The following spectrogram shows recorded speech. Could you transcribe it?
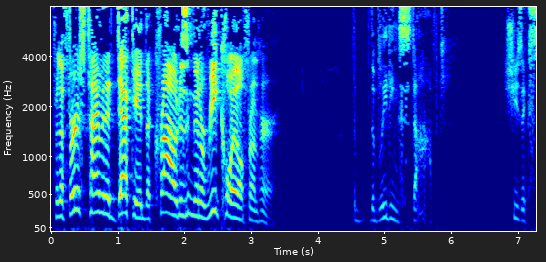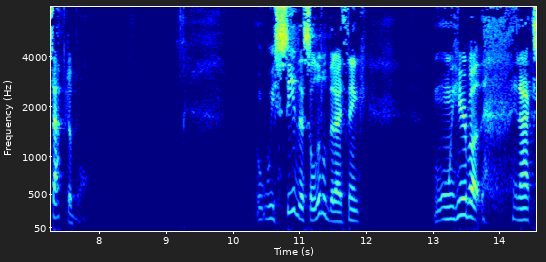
For the first time in a decade, the crowd isn't going to recoil from her. The, the bleeding stopped. She's acceptable. We see this a little bit, I think, when we hear about in Acts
